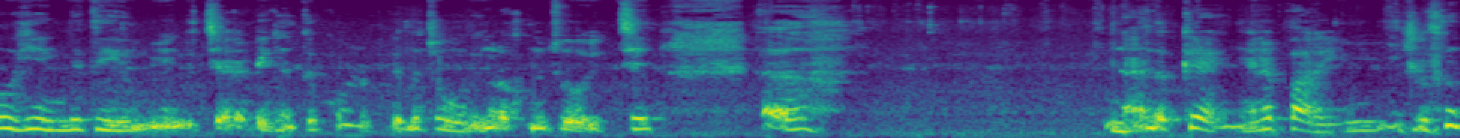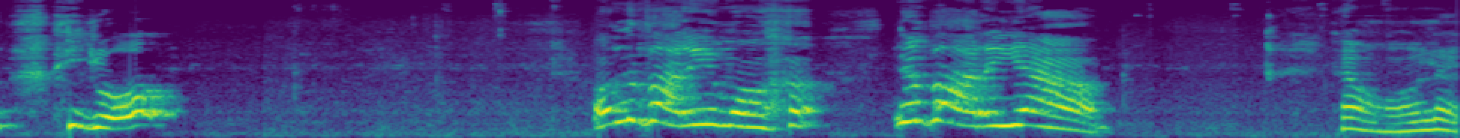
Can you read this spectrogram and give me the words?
ഓ ഹിന്ദി തീർന്നു എന്റെ ചേട്ടൻ ഇങ്ങനത്തെ കുഴപ്പമില്ല ചോദ്യങ്ങളൊക്കെ ഒന്ന് ചോദിച്ച് ഞാനിതൊക്കെ എങ്ങനെ പറയും? അയ്യോ. ഒന്ന് പറയുമോ? ഞാൻ പറയാം. ഓളെ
